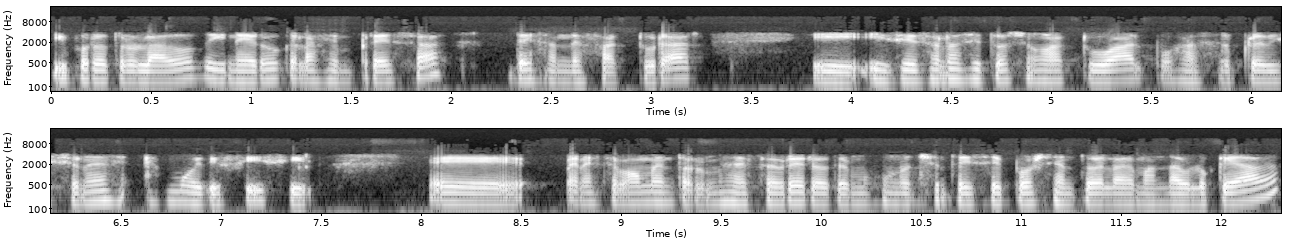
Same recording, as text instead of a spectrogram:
y por otro lado dinero que las empresas dejan de facturar. Y, y si esa es la situación actual, pues hacer previsiones es muy difícil. Eh, en este momento, en el mes de febrero, tenemos un 86% de la demanda bloqueada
